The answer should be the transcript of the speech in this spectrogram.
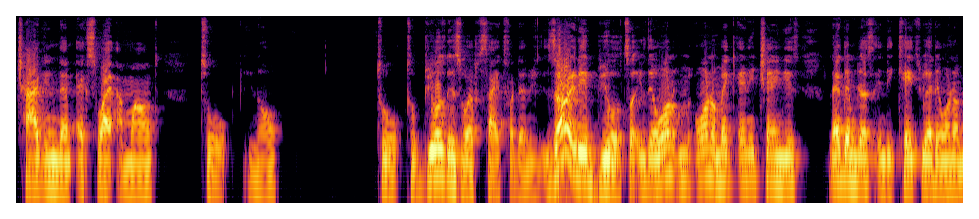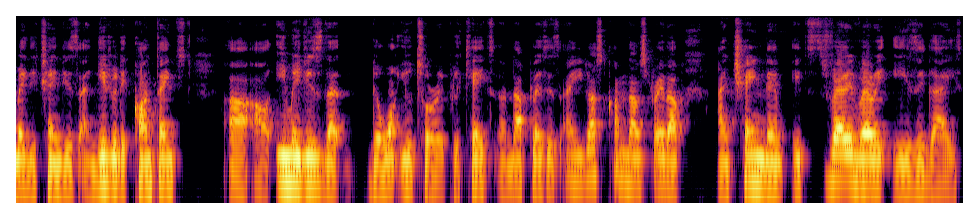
charging them XY amount to, you know, to to build this website for them. It's already built. So if they want want to make any changes, let them just indicate where they want to make the changes and give you the content uh, or images that they want you to replicate on that places, and you just come down straight up and change them. It's very very easy, guys.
